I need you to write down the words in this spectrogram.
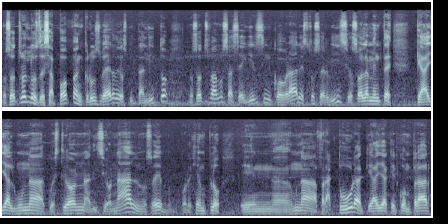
Nosotros los de Zapopan, Cruz Verde, Hospitalito, nosotros vamos a seguir sin cobrar estos servicios, solamente que haya alguna cuestión adicional, no sé, por ejemplo, en uh, una fractura que haya que comprar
